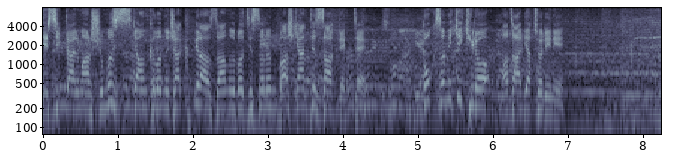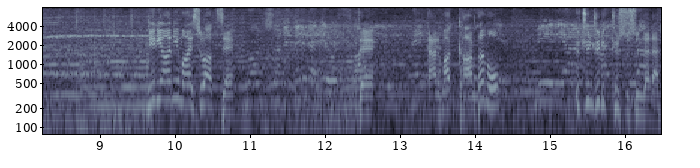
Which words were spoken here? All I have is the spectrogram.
İstiklal Marşımız yankılanacak birazdan Hırvatistan'ın başkenti Zagreb'te. 92 kilo madalya töreni. Medalje osvajaju ve Ermak Kardanov üçüncülük kürsüsündeler.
